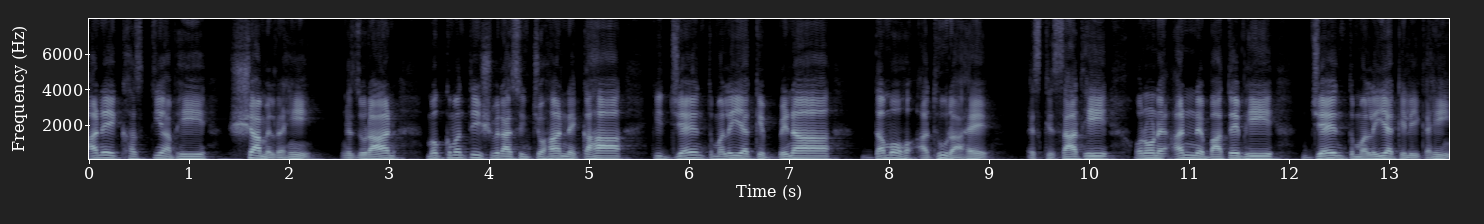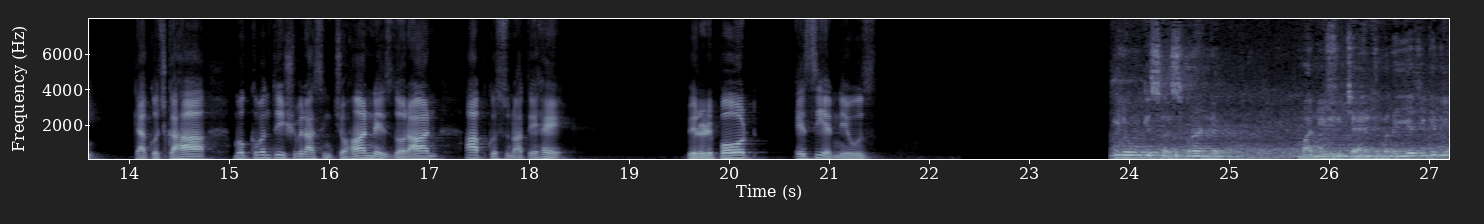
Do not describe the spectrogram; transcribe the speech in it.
अनेक हस्तियाँ भी शामिल रहीं। इस दौरान मुख्यमंत्री शिवराज सिंह चौहान ने कहा कि जयंत मलैया के बिना दमोह अधूरा है। इसके साथ ही उन्होंने अन्य बातें भी जयंत मलैया के लिए कही। क्या कुछ कहा? मुख्यमंत्री शिवराज सिंह चौहान ने इस दौरान आपको सुनाते हैं। Bureau report, ACN news. लोगों के संस्मरण माननीय श्री जयंत मलैया जी के लिए।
